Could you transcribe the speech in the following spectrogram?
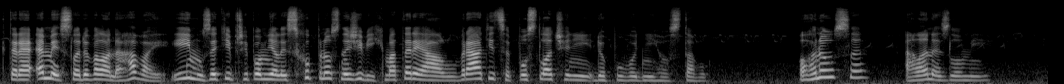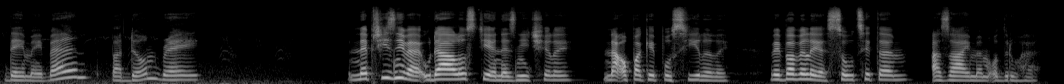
které Emmy sledovala na Havaji, jejímu zeti připomněly schopnost neživých materiálů vrátit se po stlačení do původního stavu. Ohnou se, ale nezlomí. They may bend, but don't break. Nepříznivé události je nezničily, naopak je posílily. Vybavili je soucitem a zájmem o druhé.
